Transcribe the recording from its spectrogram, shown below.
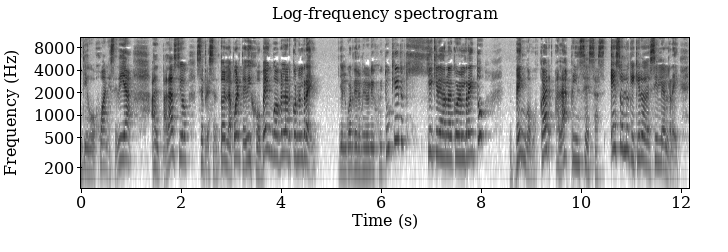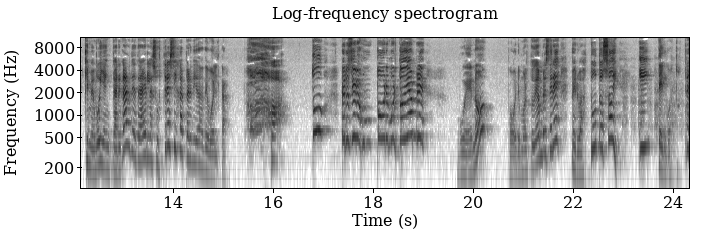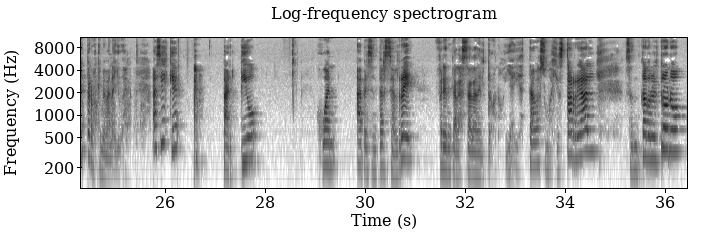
llegó Juan ese día al palacio, se presentó en la puerta y dijo, vengo a hablar con el rey. Y el guardia le miró y le dijo, ¿y tú qué, qué quieres hablar con el rey tú? Vengo a buscar a las princesas. Eso es lo que quiero decirle al rey, que me voy a encargar de traerle a sus tres hijas perdidas de vuelta. ¿Tú? Pero si eres un pobre muerto de hambre. Bueno, pobre muerto de hambre seré, pero astuto soy. Y tengo estos tres perros que me van a ayudar. Así es que partió Juan a presentarse al rey frente a la sala del trono. Y ahí estaba su majestad real, sentado en el trono,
